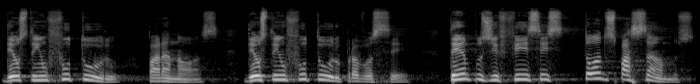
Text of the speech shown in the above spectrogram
Deus tem um futuro para nós. Deus tem um futuro para você. Tempos difíceis todos passamos,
